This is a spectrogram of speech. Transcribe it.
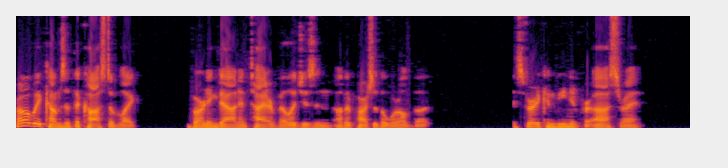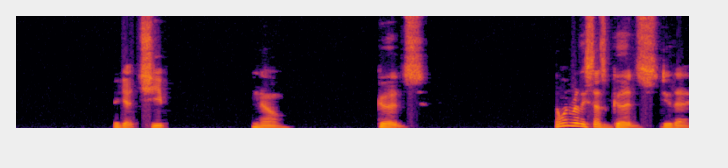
Probably comes at the cost of like burning down entire villages in other parts of the world, but it's very convenient for us, right? We get cheap, you know, goods. No one really says goods, do they?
